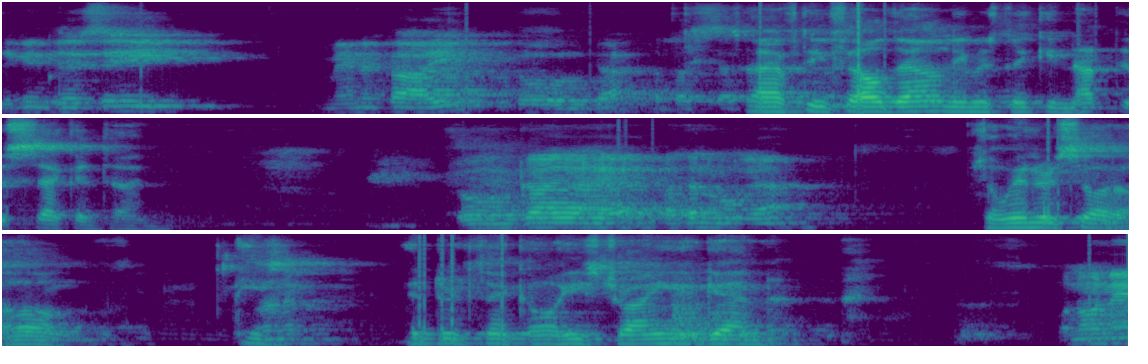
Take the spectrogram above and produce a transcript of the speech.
लेकिन जैसे ही मेनका आई तो उनका तपस्या So after he fell down, he was thinking, not this second time. तो उनका जो है पतन हो गया So Indra saw, oh, he's, Indra think, oh, he's trying again. उन्होंने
